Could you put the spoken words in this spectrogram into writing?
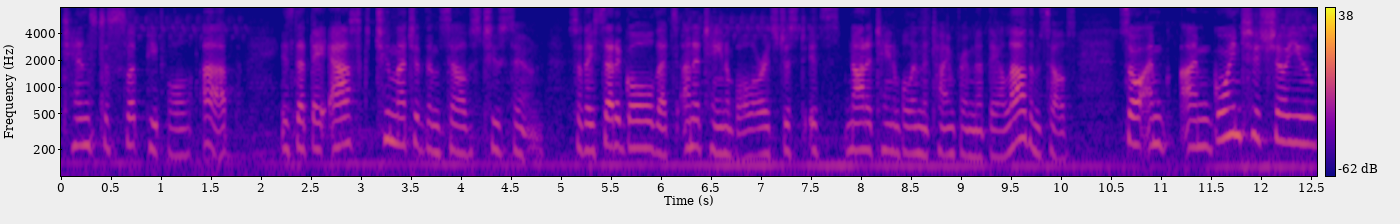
tends to slip people up is that they ask too much of themselves too soon. So they set a goal that's unattainable or it's just it's not attainable in the time frame that they allow themselves. So I'm, I'm going to show you,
